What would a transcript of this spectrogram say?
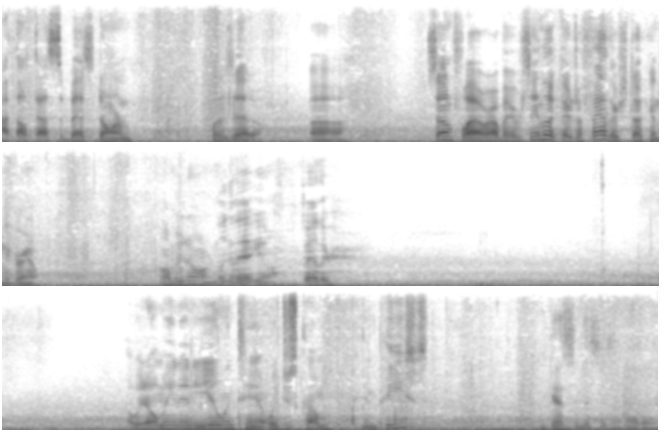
I thought that's the best darn, what is that, uh, sunflower I've ever seen. Look, there's a feather stuck in the ground. I'll be darned. Look at that, y'all. Feather. We don't mean any ill intent. We just come in peace. Guessing this is another,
